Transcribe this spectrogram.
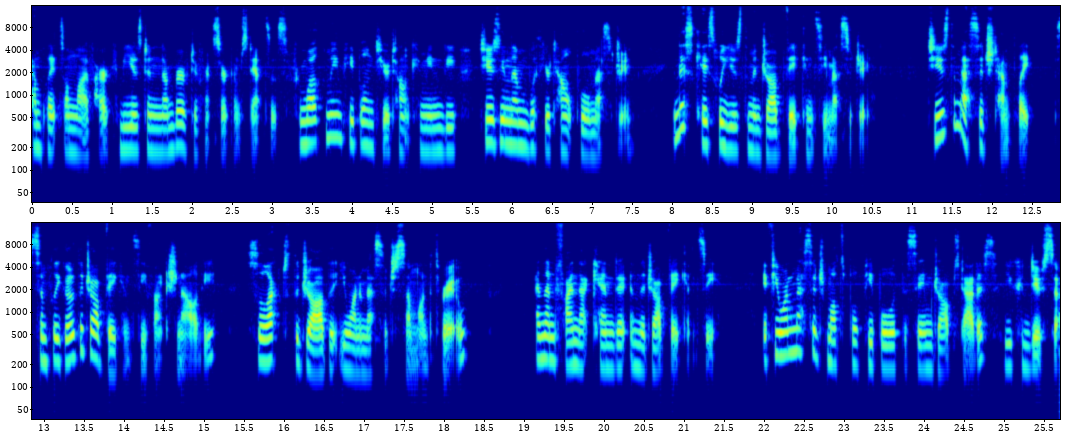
templates on LiveHire can be used in a number of different circumstances, from welcoming people into your talent community to using them with your talent pool messaging. In this case, we'll use them in job vacancy messaging. To use the message template, simply go to the job vacancy functionality, select the job that you want to message someone through, and then find that candidate in the job vacancy. If you want to message multiple people with the same job status, you can do so.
